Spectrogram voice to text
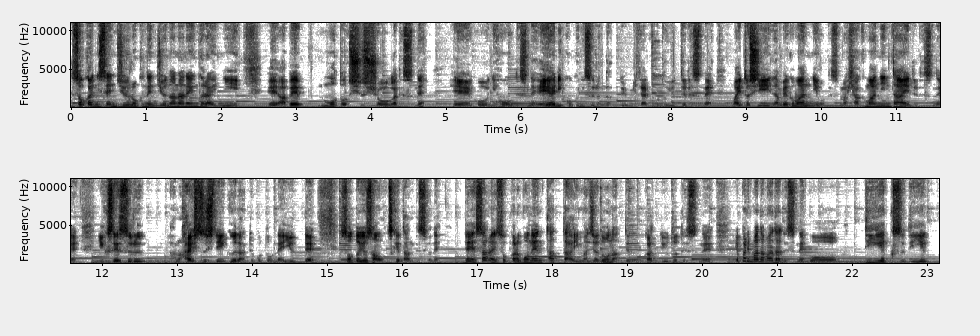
そこから2016年、17年ぐらいに、え、安倍元首相がですね、えー、こう日本をですね、AI 立国にするんだっていうみたいなことを言ってですね、毎年何百万人をですね、まあ、100万人単位でですね、育成する、あの排出していくなんてことをね、言って、相当予算をつけたんですよね。で、さらにそこから5年経った今じゃあどうなってるのかっていうとですね、やっぱりまだまだですね、こう DX、DX、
